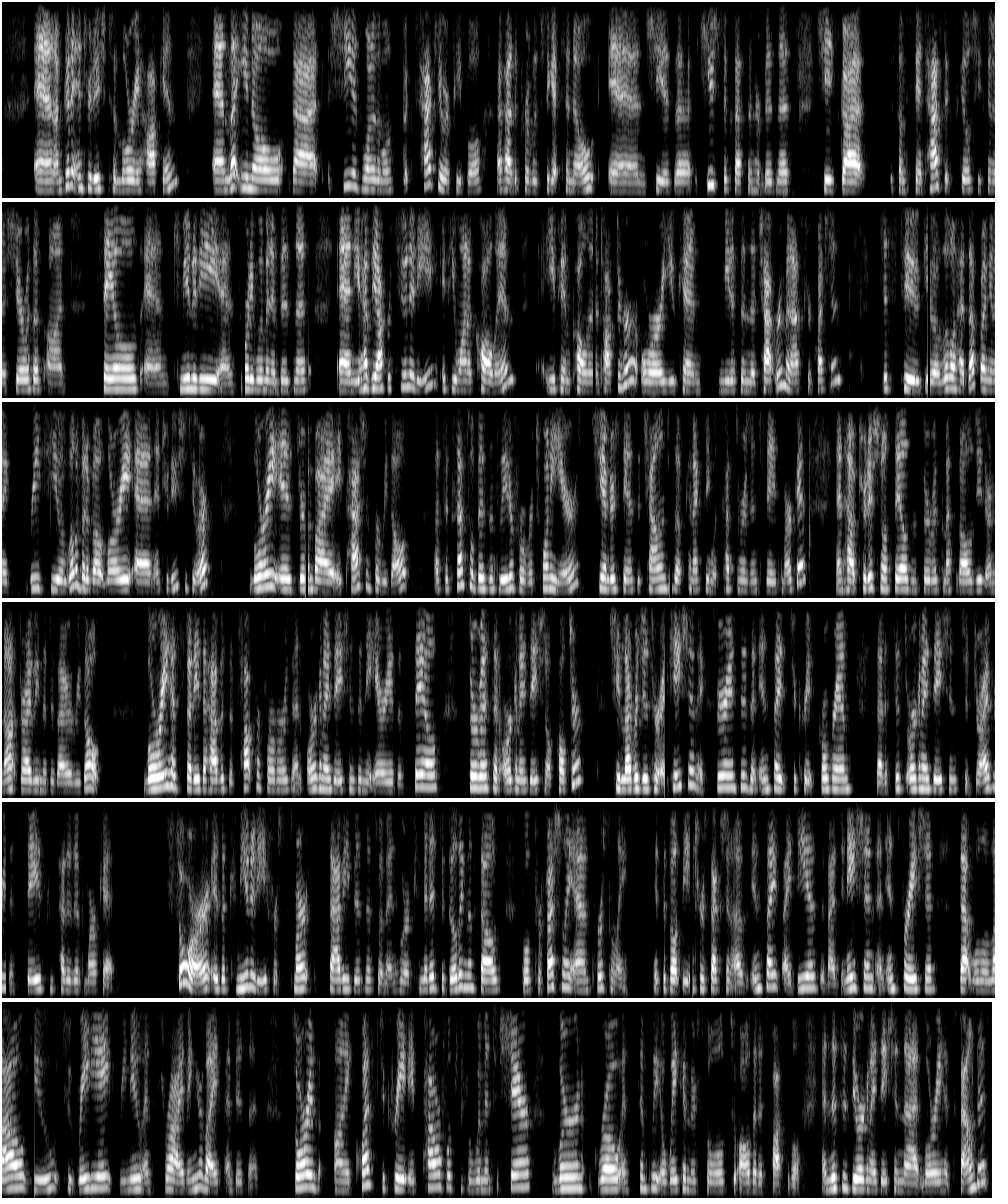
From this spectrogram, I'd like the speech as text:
And I'm going to introduce you to Lori Hawkins and let you know that she is one of the most spectacular people I've had the privilege to get to know. And she is a huge success in her business. She's got some fantastic skills she's going to share with us on sales and community and supporting women in business. And you have the opportunity, if you want to call in, you can call in and talk to her, or you can meet us in the chat room and ask her questions. Just to give you a little heads up, I'm going to read to you a little bit about Lori and introduce you to her. Lori is driven by a passion for results, a successful business leader for over 20 years. She understands the challenges of connecting with customers in today's market and how traditional sales and service methodologies are not driving the desired results. Lori has studied the habits of top performers and organizations in the areas of sales, service, and organizational culture. She leverages her education, experiences, and insights to create programs that assist organizations to drive in today's competitive market. SOAR is a community for smart, savvy businesswomen who are committed to building themselves both professionally and personally. It's about the intersection of insights, ideas, imagination, and inspiration that will allow you to radiate, renew, and thrive in your life and business. SOAR is on a quest to create a powerful key for women to share, learn, grow, and simply awaken their souls to all that is possible. And this is the organization that Lori has founded.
